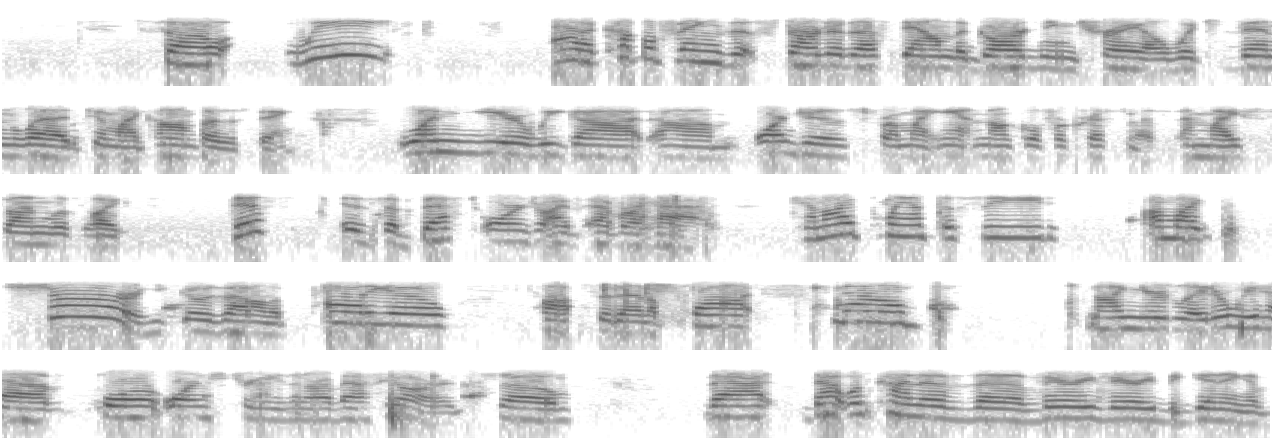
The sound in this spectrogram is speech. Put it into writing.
So we had a couple things that started us down the gardening trail, which then led to my composting. One year we got um, oranges from my aunt and uncle for Christmas, and my son was like, "This is the best orange I've ever had. Can I plant the seed?" I'm like, "Sure." He goes out on the patio, pops it in a plot. Now, nine years later, we have four orange trees in our backyard. So that that was kind of the very very beginning of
